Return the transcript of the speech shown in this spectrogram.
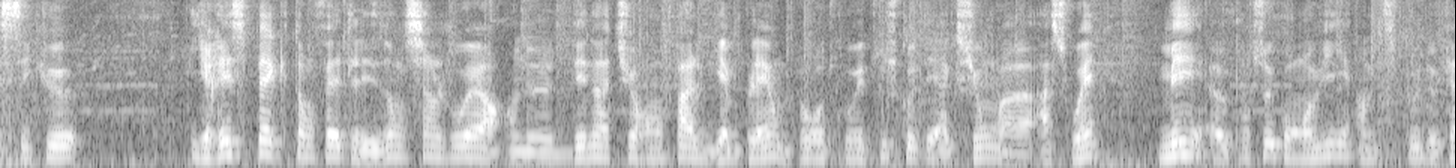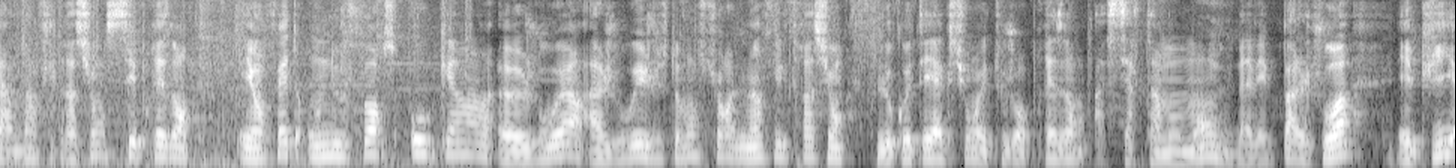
c'est que il respecte en fait les anciens joueurs en ne dénaturant pas le gameplay. On peut retrouver tout ce côté action euh, à, souhait. Mais euh, pour ceux qui ont envie un petit peu de faire d'infiltration, c'est présent. Et en fait, on ne force aucun euh, joueur à jouer justement sur l'infiltration. Le côté action est toujours présent à certains moments, vous n'avez pas le choix. Et puis,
